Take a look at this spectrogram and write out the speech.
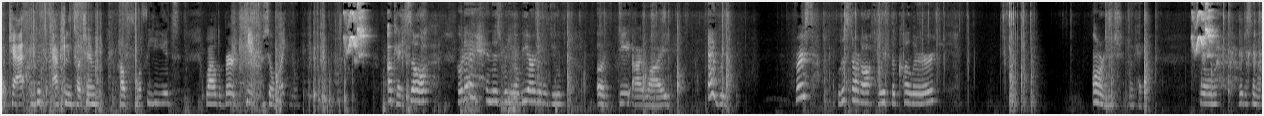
a cat. You could actually touch him. How fluffy he is while the bird can't because he'll bite you. Okay, so today in this video we are going to do a DIY everything. First, let's start off with the color orange. Okay, so we're just to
